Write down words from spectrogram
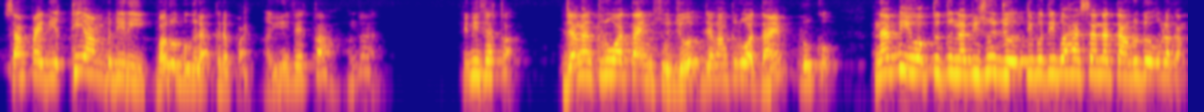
Sampai dia kiam berdiri baru bergerak ke depan. Ha, ini fiqah. Ini fiqah. Jangan keluar time sujud. Jangan keluar time rukuk. Nabi waktu tu Nabi sujud. Tiba-tiba Hasan datang duduk ke belakang.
